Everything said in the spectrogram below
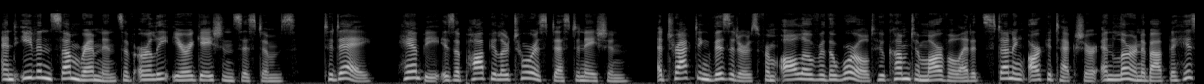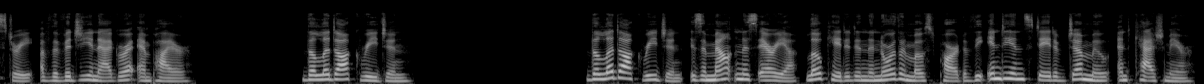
and even some remnants of early irrigation systems. Today, Hampi is a popular tourist destination, attracting visitors from all over the world who come to marvel at its stunning architecture and learn about the history of the Vijayanagara Empire. The Ladakh region. The Ladakh region is a mountainous area located in the northernmost part of the Indian state of Jammu and Kashmir.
